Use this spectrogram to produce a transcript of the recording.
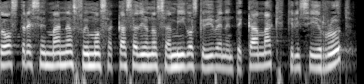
dos, tres semanas fuimos a casa de unos amigos que viven en Tecamac, Chris y Ruth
